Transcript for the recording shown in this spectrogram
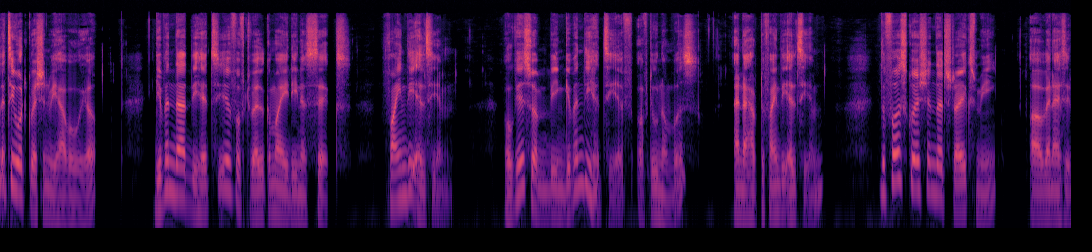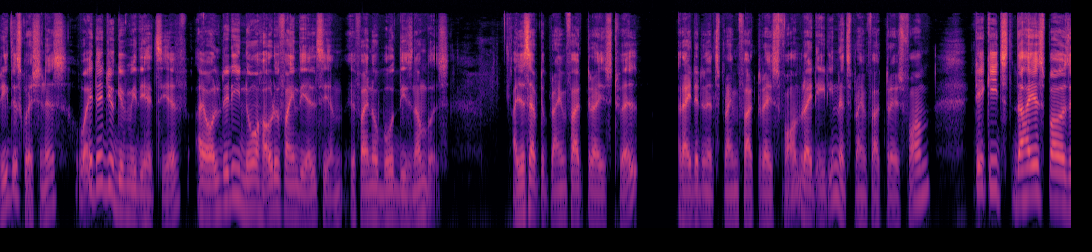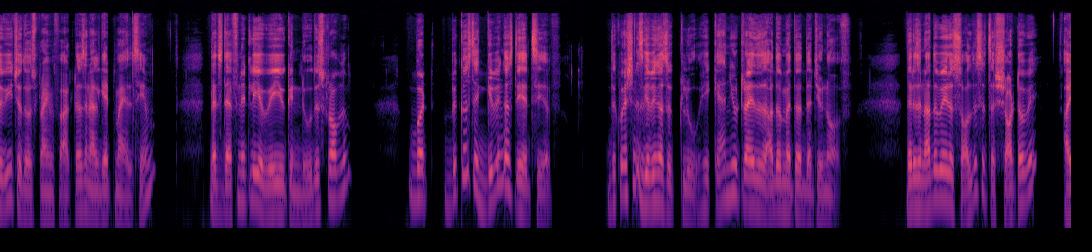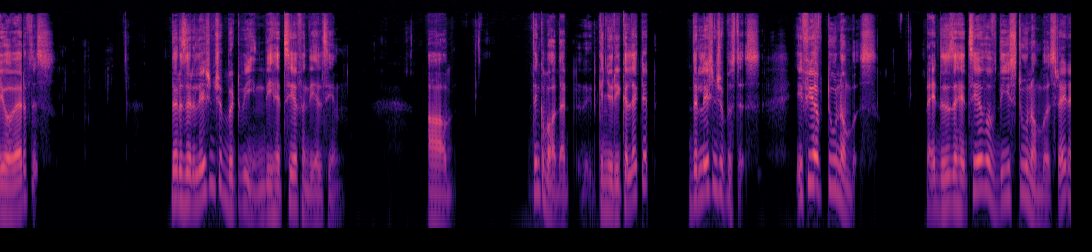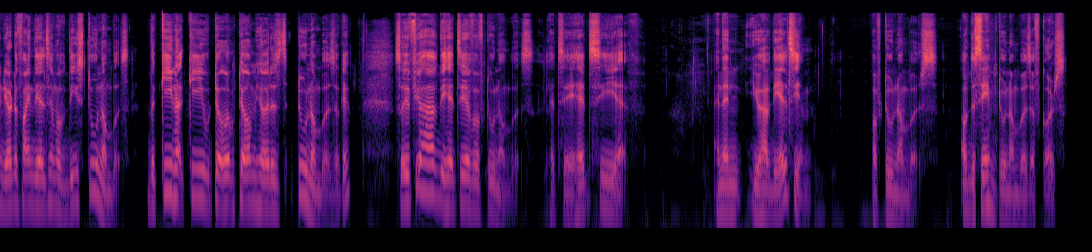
Let's see what question we have over here. Given that the HCF of 12, 18 is 6, find the LCM. Okay, so I'm being given the HCF of two numbers and I have to find the LCM. The first question that strikes me uh, when I read this question is, why did you give me the HCF? I already know how to find the LCM if I know both these numbers. I just have to prime factorize 12, write it in its prime factorized form, write 18 in its prime factorized form, take each the highest powers of each of those prime factors and I'll get my LCM. That's definitely a way you can do this problem. But because they're giving us the HCF, the question is giving us a clue. Hey, can you try this other method that you know of? There is another way to solve this. It's a shorter way. Are you aware of this? There is a relationship between the HCF and the LCM. Uh, think about that. Can you recollect it? The relationship is this. If you have two numbers, right, this is the HCF of these two numbers, right, and you have to find the LCM of these two numbers. The key, key term here is two numbers, okay? So if you have the HCF of two numbers, let's say HCF, and then you have the LCM of two numbers, of the same two numbers, of course,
